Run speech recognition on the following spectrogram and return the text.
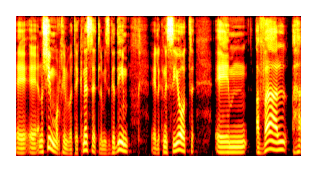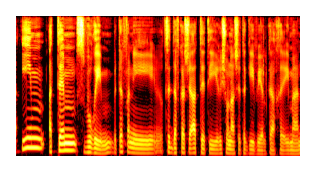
אה, אה, אנשים הולכים לבתי כנסת, למסגדים, אה, לכנסיות, אה, אבל האם אתם סבורים, ותכף אני רוצה דווקא שאת תהיי ראשונה שתגיבי על כך, אה, אימאן,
